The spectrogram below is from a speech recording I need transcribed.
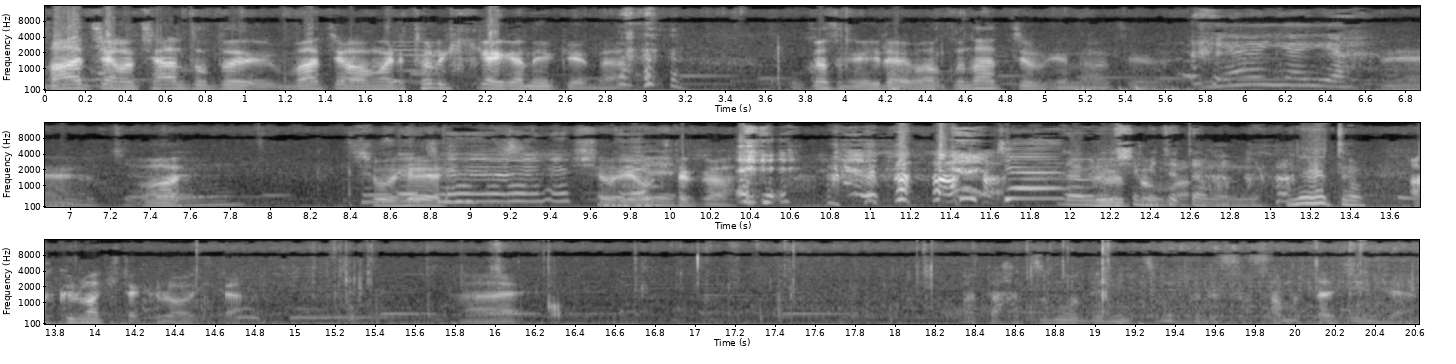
ばあちゃんをちゃんと撮る。ばあちゃんはあまり撮る機会がねえけんな。お母さんがえらい若くなっちゃうけんなっていや。おい。翔平。翔平起きたか？WC 見てたもんね。ヌートあ車来た車来た。はい。また初詣にいつも来る笹牟田神社やな。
